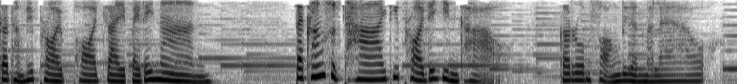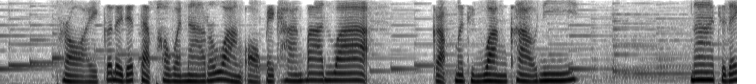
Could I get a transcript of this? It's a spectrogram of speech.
ก็ทำให้พลอยพอใจไปได้นาน แต่ครั้งสุดท้ายที่พลอยได้ยินข่าว ก็รวมสองเดือนมาแล้วพลอยก็เลยได้แต่ภาวนาระหว่างออกไปค้างบ้านว่า กลับมาถึงวังคราวนี้ น่าจะได้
